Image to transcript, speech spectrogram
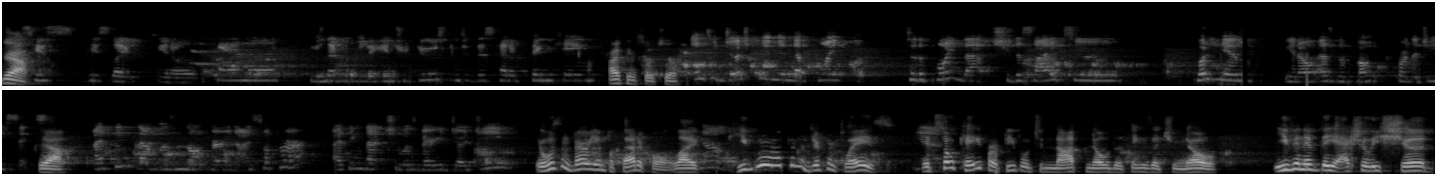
Yeah. he's he's like you know a farmer. He was never really introduced into this kind of thinking I think so too. and to judge him in that point to the point that she decided to put him you know as the vote for the g6 Yeah. i think that was not very nice of her i think that she was very judgy It wasn't very empathetical. Like, No. he grew up in a different place. Yeah. It's okay for people to not know the things that you know, even if they actually should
